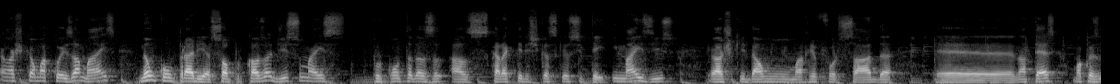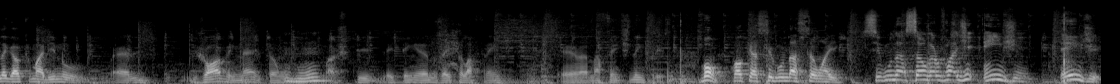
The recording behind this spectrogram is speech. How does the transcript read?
eu acho que é uma coisa a mais. Não compraria só por causa disso, mas por conta das as características que eu citei. E mais isso, eu acho que dá uma reforçada é, na tese. Uma coisa legal que o Marino é, jovem, né? Então uhum. acho que ele tem anos aí pela frente, é, na frente da empresa. Bom, qual que é a segunda ação aí? Segunda ação, agora vou falar de Engie. Engie.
